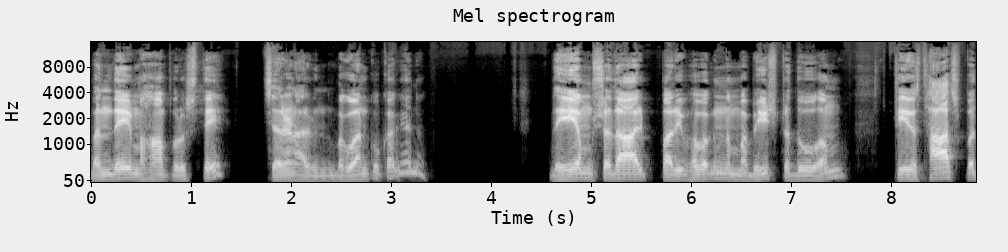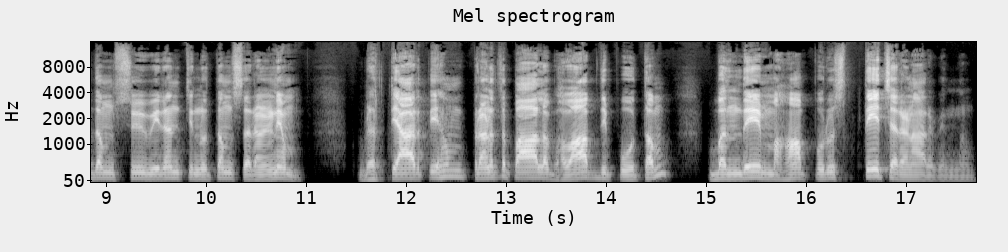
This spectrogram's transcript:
बंदे महापुरुष थे चरणारिंद भगवान को कहा गया ना? ध्येयम सदा परिभवग्नम अभीष्ट दोहम तीर्थास्पदम सुविरंच नुतम शरण्यम भृत्यार्तिहम प्रणतपाल भवाब्दिपोतम बंदे महापुरुष ते चरणारविंदम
